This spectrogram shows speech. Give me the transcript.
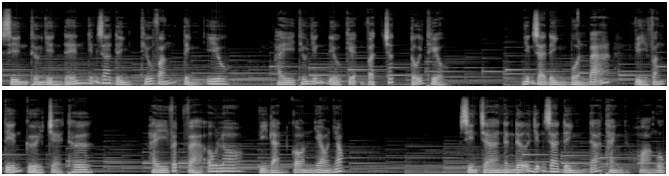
Xin thương nhìn đến những gia đình thiếu vắng tình yêu hay thiếu những điều kiện vật chất tối thiểu những gia đình buồn bã vì vắng tiếng cười trẻ thơ, hay vất vả âu lo vì đàn con nheo nhóc. Xin cha nâng đỡ những gia đình đã thành hỏa ngục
